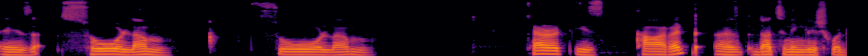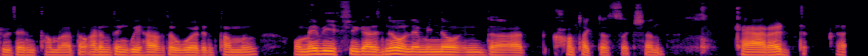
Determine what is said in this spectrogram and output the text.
is solam solam. Carrot is carrot uh, that's an english word written in tamil. I don't, think we have the word in tamil. Or maybe if you guys know let me know in the contact us section. Carrot uh,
